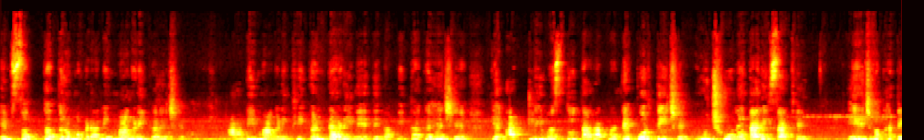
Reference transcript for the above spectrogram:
એમ સતત રમકડાની માંગણી કરે છે. આવી માંગણીથી કંટાળીને તેના પિતા કહે છે કે આટલી વસ્તુ તારા માટે પૂરતી છે, હું છું ને તારી સાથે. એ જ વખતે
